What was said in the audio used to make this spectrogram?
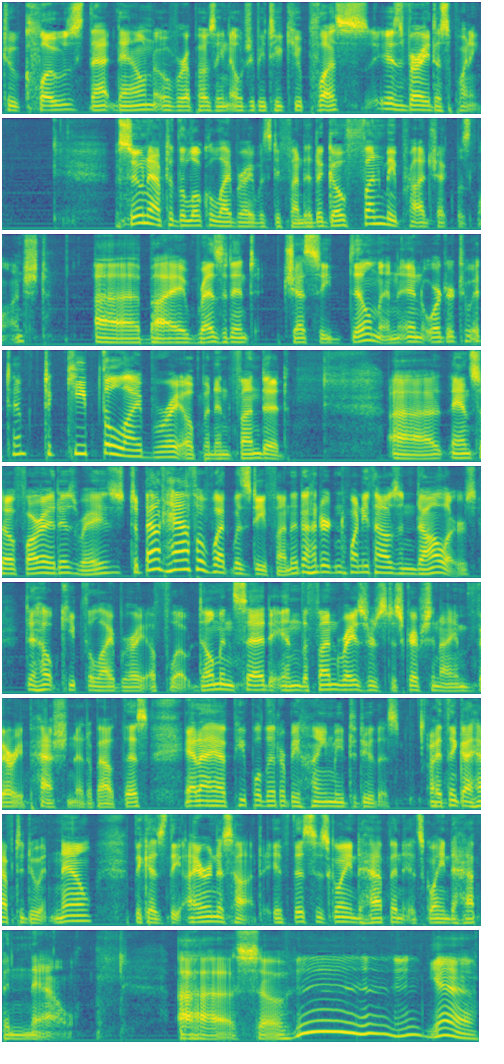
to close that down over opposing LGBTQ plus is very disappointing. Soon after the local library was defunded, a GoFundMe project was launched uh, by resident Jesse Dillman in order to attempt to keep the library open and funded. Uh, and so far, it has raised about half of what was defunded, $120,000, to help keep the library afloat. Dillman said in the fundraiser's description, I am very passionate about this, and I have people that are behind me to do this. I think I have to do it now because the iron is hot. If this is going to happen, it's going to happen now. Uh, so, yeah.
